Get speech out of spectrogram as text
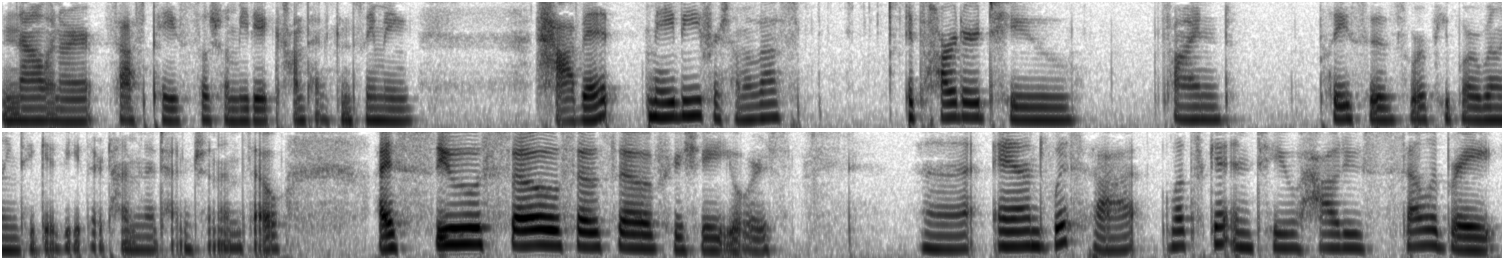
And now, in our fast paced social media content consuming habit, maybe for some of us, it's harder to find places where people are willing to give you their time and attention. And so, I so, so, so, so appreciate yours. Uh, and with that, let's get into how to celebrate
